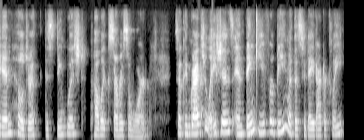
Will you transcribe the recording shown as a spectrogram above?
M. Hildreth Distinguished Public Service Award. So congratulations and thank you for being with us today, Dr. Klee.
